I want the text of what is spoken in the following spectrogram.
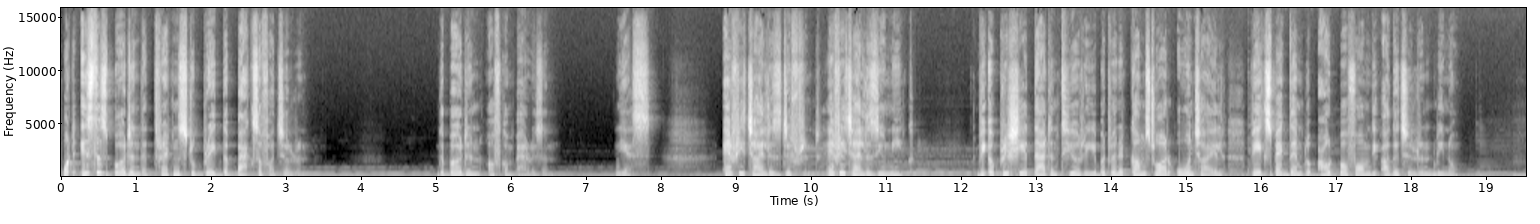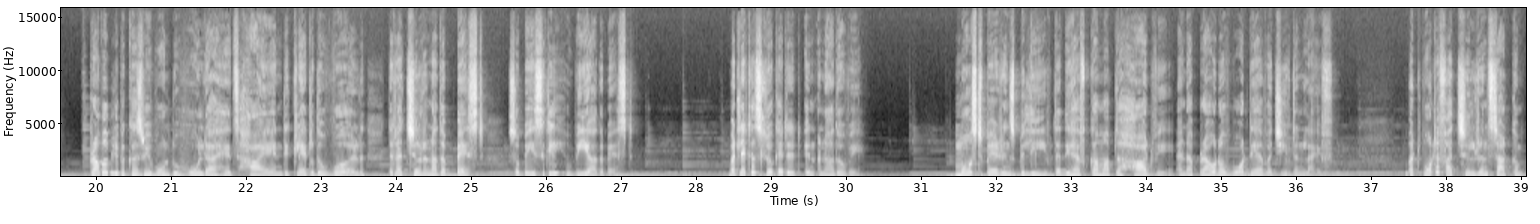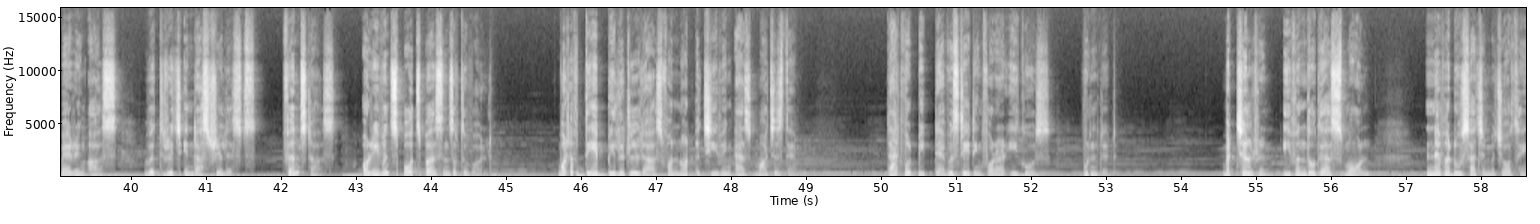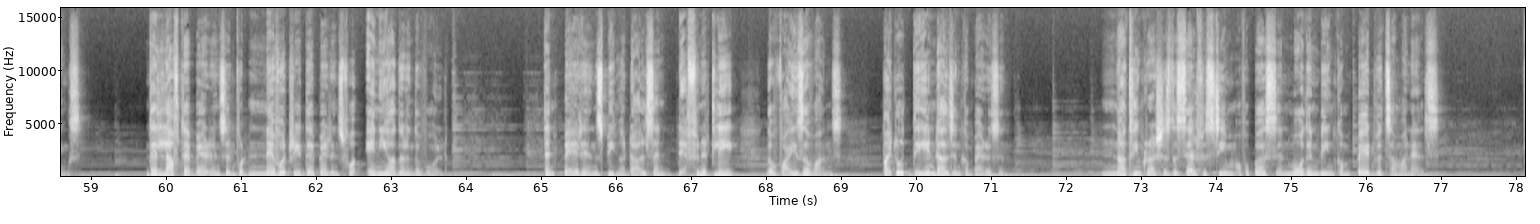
What is this burden that threatens to break the backs of our children? The burden of comparison. Yes, every child is different, every child is unique. We appreciate that in theory, but when it comes to our own child, we expect them to outperform the other children we know. Probably because we want to hold our heads high and declare to the world that our children are the best, so basically, we are the best. But let us look at it in another way. Most parents believe that they have come up the hard way and are proud of what they have achieved in life. But what if our children start comparing us with rich industrialists, film stars, or even sports persons of the world? What if they belittled us for not achieving as much as them? That would be devastating for our egos, wouldn't it? But children, even though they are small, never do such immature things. They love their parents and would never trade their parents for any other in the world. Then, parents, being adults and definitely the wiser ones, why do they indulge in comparison? Nothing crushes the self esteem of a person more than being compared with someone else.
